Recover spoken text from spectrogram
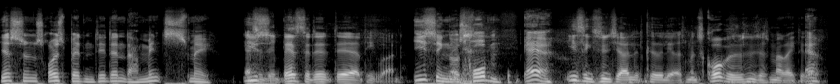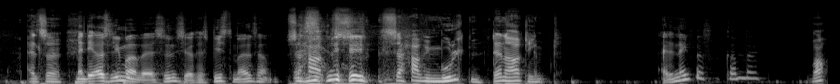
jeg synes røstbætten, det er den, der har mindst smag. Is, Altså det bedste, det, det er pigvaren. ising og skrubben. Ja, ja. Ising synes jeg er lidt kedelig også, men skrubbe, det synes jeg smager rigtig ja. godt. Altså, Men det er også lige meget, hvad jeg synes, jeg kan spise dem alle sammen. så har, så har vi multen. Den er også glemt. er den ikke ved comeback? Hvor?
